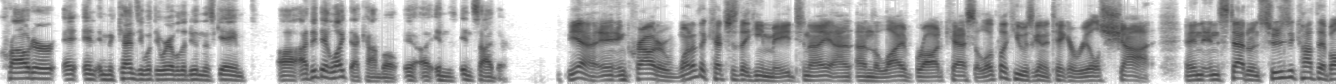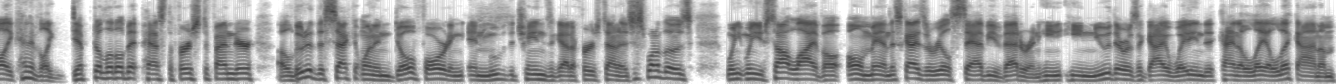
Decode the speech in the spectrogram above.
Crowder and, and, and McKenzie, what they were able to do in this game. Uh, I think they like that combo uh, in inside there. Yeah, and, Crowder, one of the catches that he made tonight on, on the live broadcast, it looked like he was going to take a real shot. And instead, as soon as he caught that ball, he kind of like dipped a little bit past the first defender, eluded the second one, and dove forward and, and moved the chains and got a first down. It's just one of those when, when you saw live, oh, oh man, this guy's a real savvy veteran. He he knew there was a guy waiting to kind of lay a lick on him,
